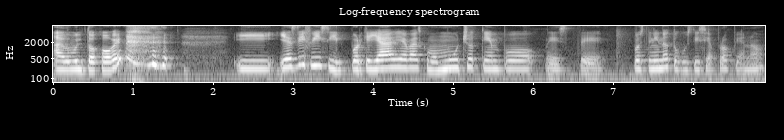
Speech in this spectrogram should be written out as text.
adulto joven. y, es difícil porque ya llevas como mucho tiempo este, pues teniendo tu justicia propia, ¿no?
